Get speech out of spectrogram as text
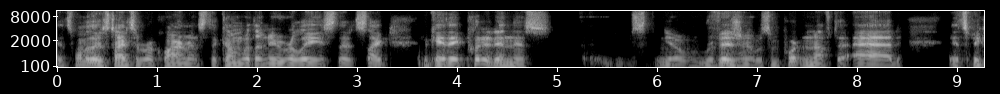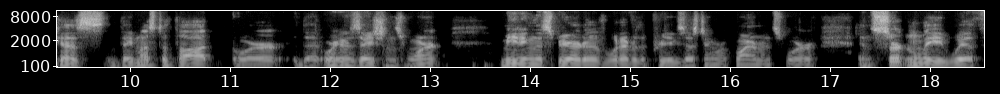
it's one of those types of requirements that come with a new release. That it's like, okay, they put it in this, you know, revision. It was important enough to add. It's because they must have thought, or that organizations weren't meeting the spirit of whatever the pre-existing requirements were, and certainly with,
